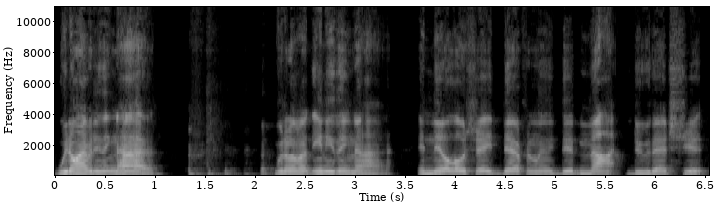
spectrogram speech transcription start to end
we don't have anything to hide. we don't have anything to hide." And Neil Olshey definitely did not do that shit.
